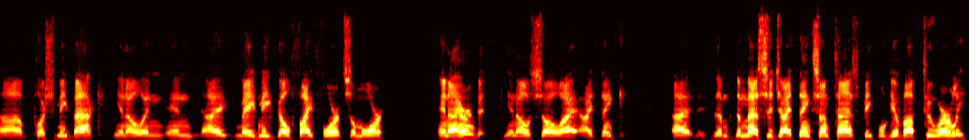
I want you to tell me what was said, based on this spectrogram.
uh, pushed me back, you know, and and I made me go fight for it some more, and I earned it, you know. So I I think uh, the, the message I think sometimes people give up too early.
